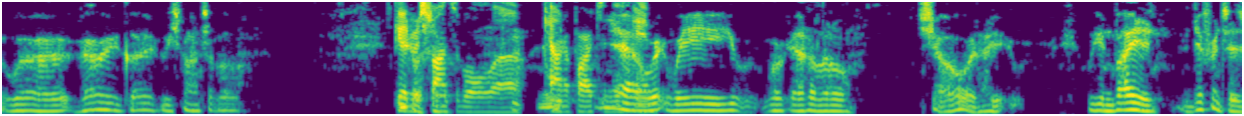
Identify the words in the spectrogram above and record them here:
were very good, responsible. Good, responsible uh, counterparts in this yeah, game. We, we worked out a little show, and I, we invited. The difference is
